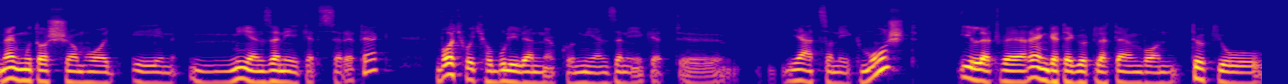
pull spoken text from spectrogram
megmutassam, hogy én milyen zenéket szeretek, vagy hogyha buli lenne, akkor milyen zenéket ö, játszanék most, illetve rengeteg ötletem van tök jó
